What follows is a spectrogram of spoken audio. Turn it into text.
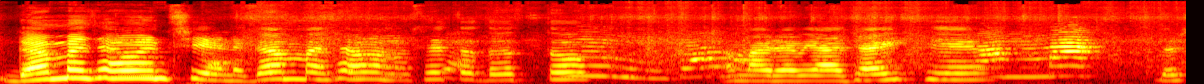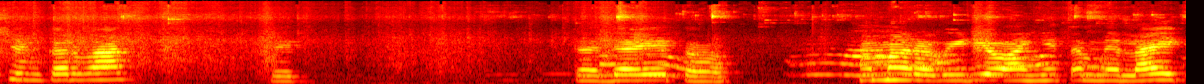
ગામમાં જવાનું છે અને ગામમાં જવાનું છે તો દોસ્તો, અમારે હવે આ જાય છે દર્શન કરવા. દાદાએ તો અમારો વીડિયો અહીંયા તમને લાઈક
